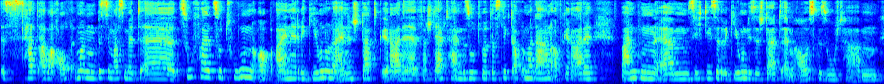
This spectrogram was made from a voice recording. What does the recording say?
Es hat aber auch immer ein bisschen was mit äh, Zufall zu tun, ob eine Region oder eine Stadt gerade verstärkt heimgesucht wird. Das liegt auch immer daran, ob gerade Banden ähm, sich diese Region, diese Stadt ähm, ausgesucht haben.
